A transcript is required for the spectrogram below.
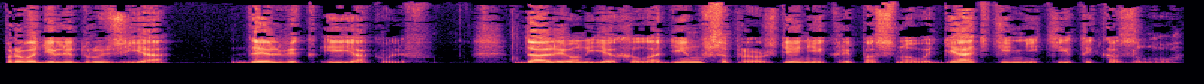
проводили друзья Дельвик и Яковлев. Далее он ехал один в сопровождении крепостного дядьки Никиты Козлова.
